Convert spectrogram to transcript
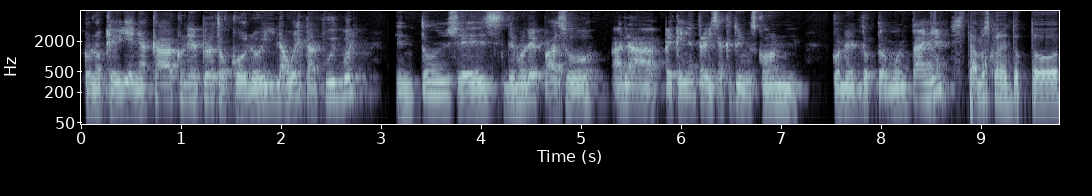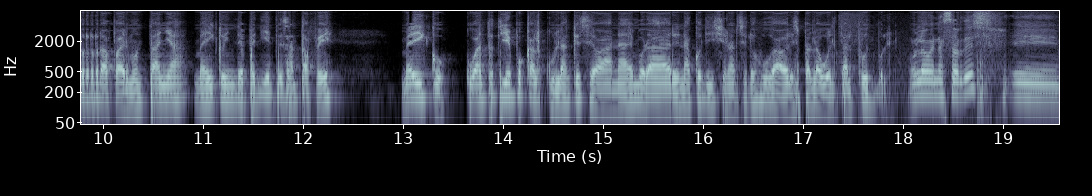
con lo que viene acá con el protocolo y la vuelta al fútbol. Entonces, démosle paso a la pequeña entrevista que tuvimos con, con el doctor Montaña. Estamos con el doctor Rafael Montaña, médico independiente Santa Fe. Médico, ¿cuánto tiempo calculan que se van a demorar en acondicionarse los jugadores para la vuelta al fútbol? Hola, buenas tardes. Eh,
